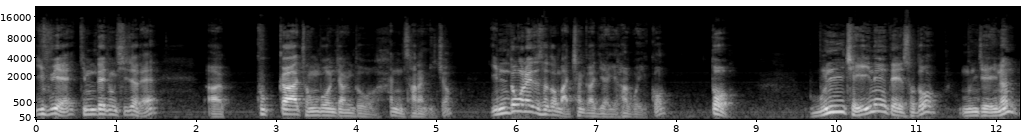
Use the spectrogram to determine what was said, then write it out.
이후에 김대중 시절에 아, 국가정보원장도 한 사람이죠. 임동원에 대해서도 마찬가지 이야기를 하고 있고 또 문재인에 대해서도 문재인은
